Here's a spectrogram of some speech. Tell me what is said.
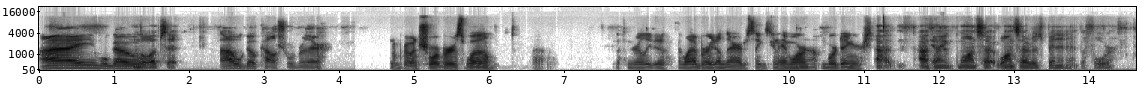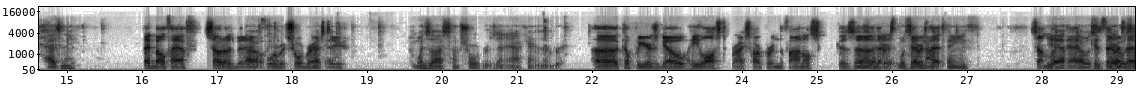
I will go. A go. little upset. I will go Kyle Schwarber there. I'm going Schwarber as well. Um, nothing really to elaborate on there. I just think he's going to hit more No. more dingers. Uh, I think Juan, so- Juan Soto's been in it before, hasn't he? They both have. Soto's been in Oh, it before, but Schwarber has Okay. too. When's the last time Schwarber's in it? I can't remember. Uh, a couple years ago, he lost to Bryce Harper in the finals because uh, there was, was there that was that 19? something yeah, like that that was because there was that,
